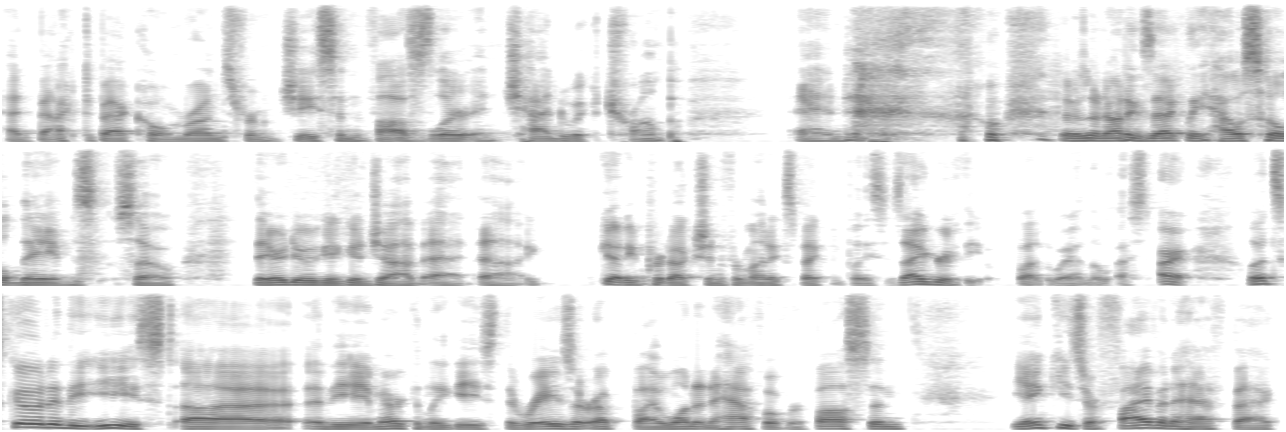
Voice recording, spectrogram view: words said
had back-to-back home runs from Jason Vosler and Chadwick Tromp. And those are not exactly household names, so they're doing a good job at uh, getting production from unexpected places. I agree with you, by the way, on the West. All right, let's go to the East, uh, the American League East. The Rays are up by one and a half over Boston. Yankees are five and a half back.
